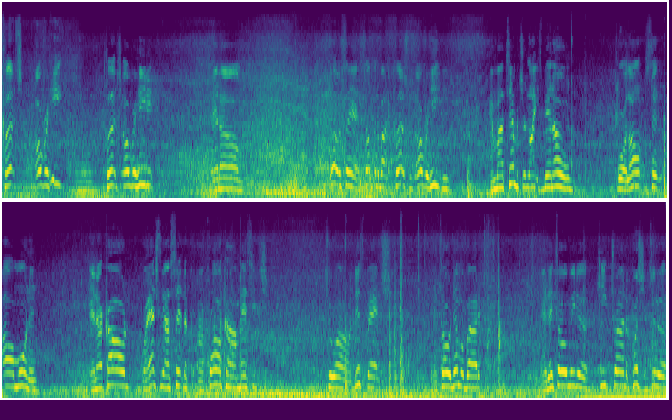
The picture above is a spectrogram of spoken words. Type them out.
clutch overheat clutch overheated and um what was saying something about the clutch was overheating and my temperature lights been on for a long since all morning and I called well actually I sent the uh, Qualcomm message to uh, dispatch and told them about it. And they told me to keep trying to push it to the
